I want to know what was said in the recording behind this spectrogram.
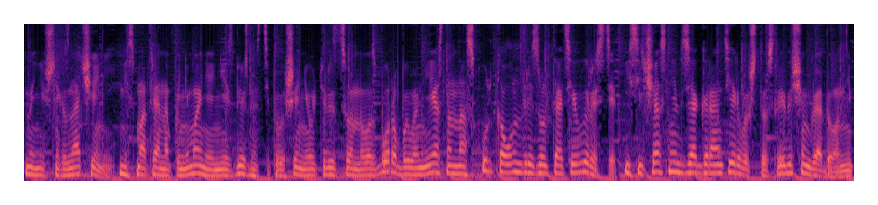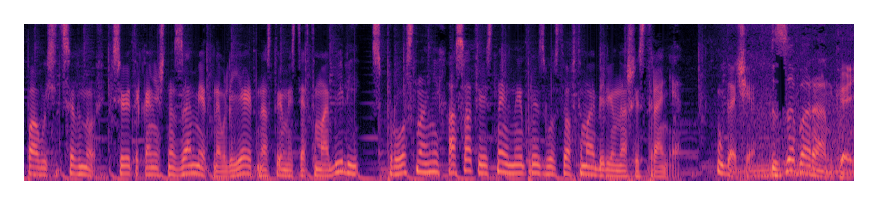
нынешних значений. Несмотря на понимание неизбежности повышения утилизационного сбора, было неясно, насколько он в результате вырастет. И сейчас нельзя гарантировать, что в следующем году он не повысится вновь. Все это, конечно, заметно влияет на стоимость автомобилей, спрос на них, а соответственно и на производство автомобилей в нашей стране. Удачи! За баранкой!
